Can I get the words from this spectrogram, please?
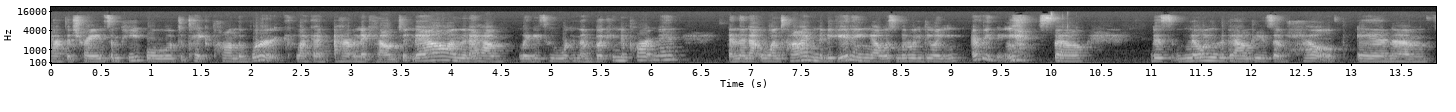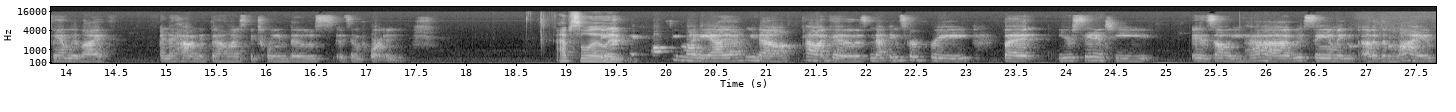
I have to train some people to take upon the work. Like I, I have an accountant now, and then I have ladies who work in the booking department. And then at one time in the beginning, I was literally doing everything. so just knowing the boundaries of health and um, family life and having a balance between those is important. Absolutely. It costs you money. I, you know how it goes. Nothing's for free, but your sanity is all you have. It's, I mean, other than life,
